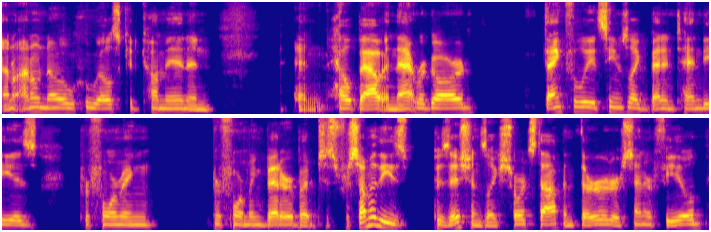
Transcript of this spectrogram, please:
I don't I don't know who else could come in and and help out in that regard. Thankfully, it seems like Benintendi is performing performing better, but just for some of these positions like shortstop and third or center field,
